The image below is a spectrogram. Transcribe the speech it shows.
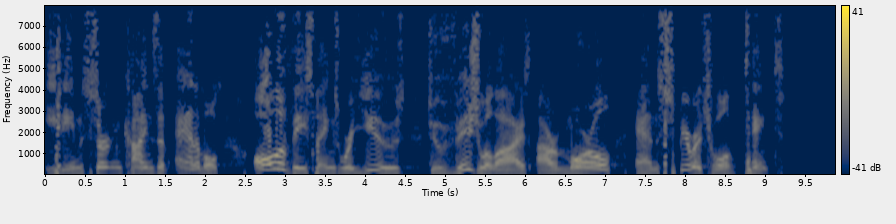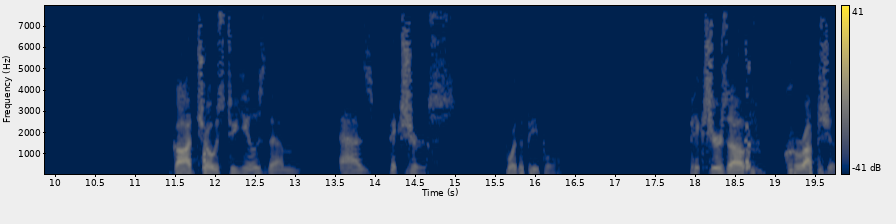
eating certain kinds of animals. All of these things were used to visualize our moral and spiritual taint. God chose to use them as pictures for the people. Pictures of corruption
